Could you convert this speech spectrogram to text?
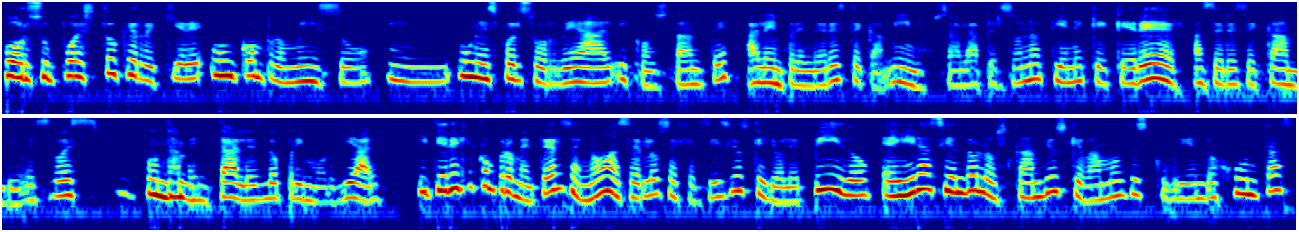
Por supuesto que requiere un compromiso y un esfuerzo real y constante al emprender este camino. O sea, la persona tiene que querer hacer ese cambio. Eso es fundamental, es lo primordial. Y tiene que comprometerse, ¿no? A hacer los ejercicios que yo le pido e ir haciendo los cambios que vamos descubriendo juntas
